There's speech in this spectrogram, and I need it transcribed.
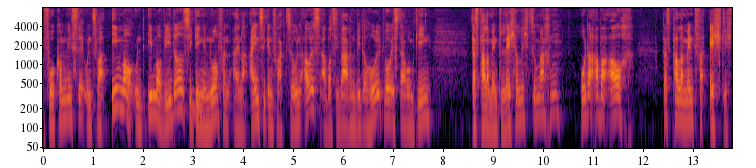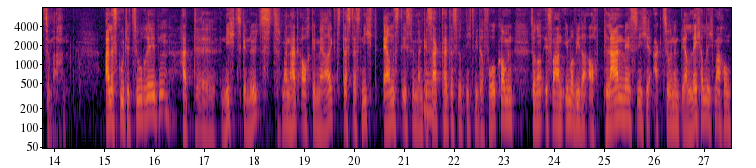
Vorkommnisse und zwar immer und immer wieder. Sie gingen nur von einer einzigen Fraktion aus, aber sie waren wiederholt, wo es darum ging, das Parlament lächerlich zu machen oder aber auch das Parlament verächtlich zu machen. Alles gute Zureden hat äh, nichts genützt. Man hat auch gemerkt, dass das nicht ernst ist, wenn man gesagt hat, das wird nicht wieder vorkommen, sondern es waren immer wieder auch planmäßige Aktionen der Lächerlichmachung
